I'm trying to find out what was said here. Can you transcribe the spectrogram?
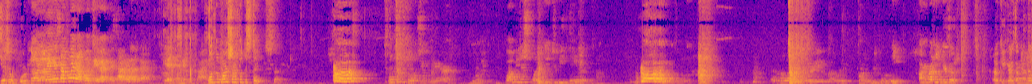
You have to work. No lo mensaje. Well, then where should I put the then? Nobody told you where. Bobby just wanted it to be there. Very low. Alright, Ronnie, you're good. Okay, guys, I'm gonna.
